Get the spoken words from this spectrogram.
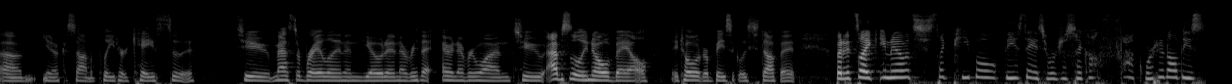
um you know Kostana plead her case to the to Master Braylon and Yoda and everything and everyone to absolutely no avail. They told her basically stuff it, but it's like you know it's just like people these days who are just like oh fuck where did all these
